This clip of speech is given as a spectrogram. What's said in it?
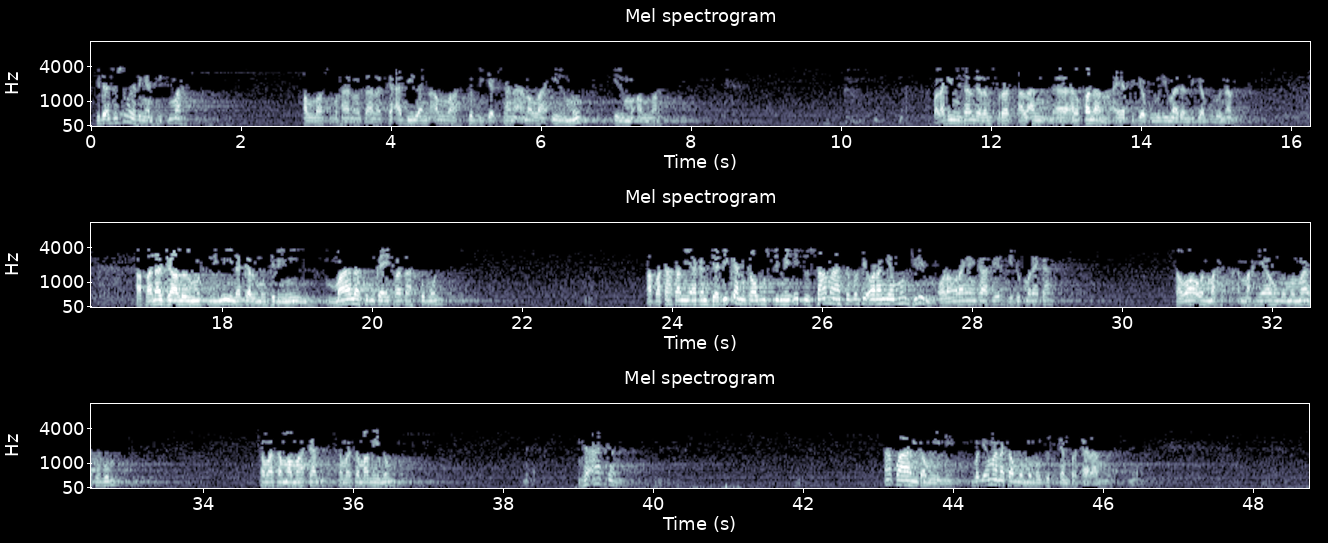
Tidak sesuai dengan hikmah Allah Subhanahu wa taala, keadilan Allah, kebijaksanaan Allah, ilmu ilmu Allah. Nah, apalagi misalnya dalam surat eh, Al-Qalam ayat 35 dan 36. Afana jalul muslimina kal mujrimin, malakum kaifa tahkumun? Apakah kami akan jadikan kaum muslimin itu sama seperti orang yang mujrim, orang-orang yang kafir hidup mereka? Sawa'un mahyahum wa mamatuhum. Sama-sama makan, sama-sama minum. Enggak akan. Apaan kamu ini? Bagaimana kamu memutuskan perkaramu?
